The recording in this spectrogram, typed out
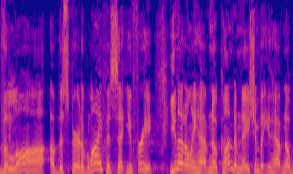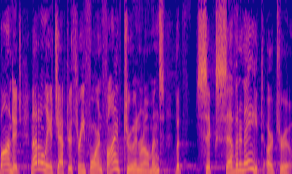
the law of the Spirit of life has set you free. You not only have no condemnation, but you have no bondage. Not only are chapter 3, 4, and 5 true in Romans, but 6, 7, and 8 are true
